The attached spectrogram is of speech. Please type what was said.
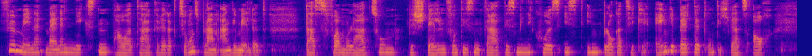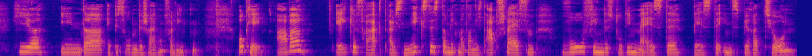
für meine, meinen nächsten Powertag Redaktionsplan angemeldet. Das Formular zum Bestellen von diesem gratis Minikurs ist im Blogartikel eingebettet und ich werde es auch hier in der Episodenbeschreibung verlinken. Okay, aber Elke fragt als nächstes, damit wir da nicht abschweifen, wo findest du die meiste, beste Inspiration?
